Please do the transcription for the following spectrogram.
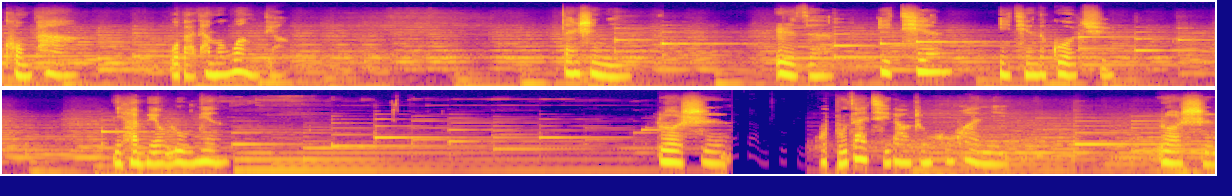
恐怕我把他们忘掉。但是你，日子一天一天的过去，你还没有露面。若是我不在祈祷中呼唤你，若是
